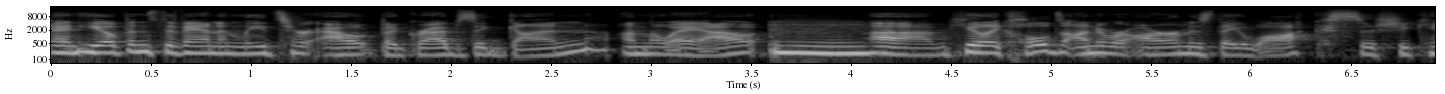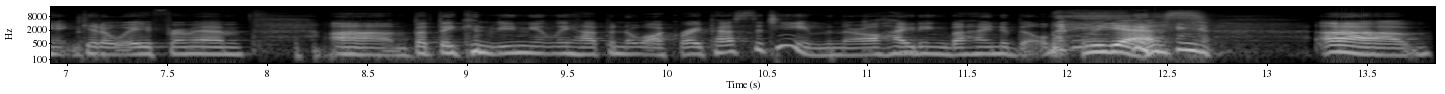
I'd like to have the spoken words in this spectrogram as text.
And he opens the van and leads her out, but grabs a gun on the way out. Mm-hmm. Um, he like holds onto her arm as they walk, so she can't get away from him. Um, but they conveniently happen to walk right past the team, and they're all hiding behind a building. Yes. um,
